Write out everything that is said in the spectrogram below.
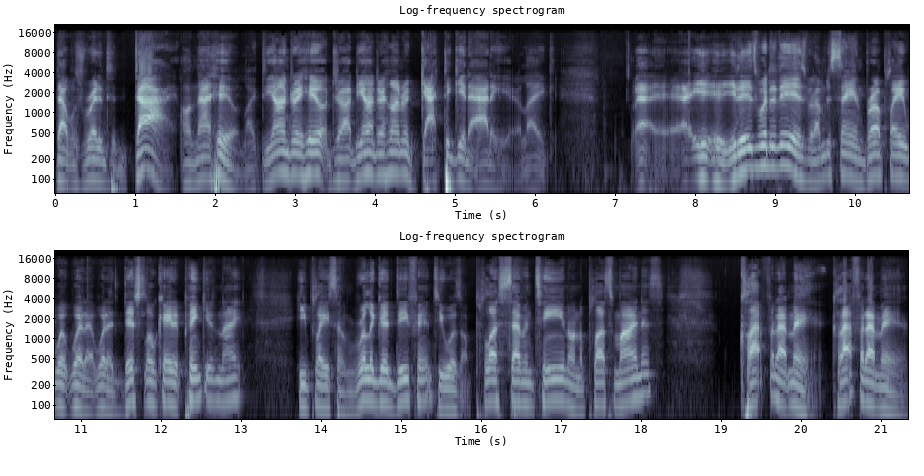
that was ready to die on that hill. Like DeAndre Hill, DeAndre Hunter got to get out of here. Like it is what it is, but I'm just saying, bro played with with a, with a dislocated pinky tonight. He played some really good defense. He was a plus 17 on the plus minus. Clap for that man. Clap for that man.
